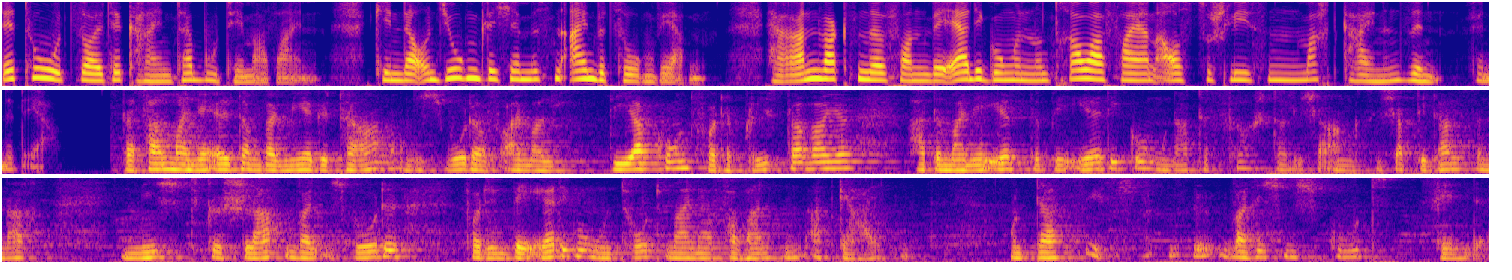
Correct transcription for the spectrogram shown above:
der Tod sollte kein Tabuthema sein. Kinder und Jugendliche müssen einbezogen werden. Heranwachsende von Beerdigungen und Trauerfeiern auszuschließen, macht keinen Sinn, findet er. Das haben meine Eltern bei mir getan und ich wurde auf einmal Diakon vor der Priesterweihe, hatte meine erste Beerdigung und hatte fürchterliche Angst. Ich habe die ganze Nacht nicht geschlafen, weil ich wurde vor den Beerdigungen und Tod meiner Verwandten abgehalten. Und das ist, was ich nicht gut finde.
